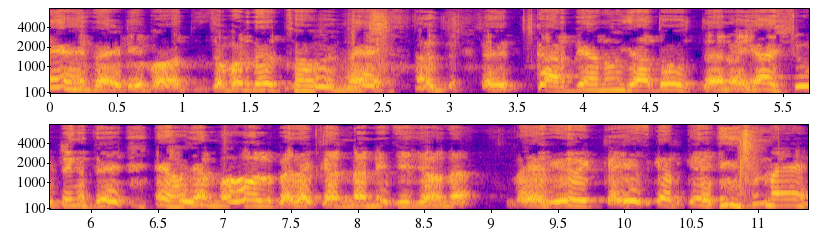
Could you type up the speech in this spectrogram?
ਐਂਜ਼ਾਈਟੀ ਬਹੁਤ ਜ਼ਬਰਦਸਤ ਹੋਵੇ ਮੈਂ ਅਹ, ਘਰਦਿਆਂ ਨੂੰ ਜਾਂ ਦੋਸਤਾਂ ਨੂੰ ਜਾਂ ਸ਼ੂਟਿੰਗ ਤੇ ਇਹੋ ਜਿਹਾ ਮਾਹੌਲ ਪੈਦਾ ਕਰਨਾ ਨਹੀਂ ਸੀ ਚਾਹੁੰਦਾ। ਮੈਂ ਇਸ- ਕਰਕੇ ਮੈਂ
